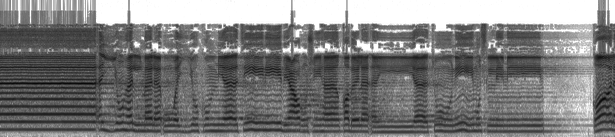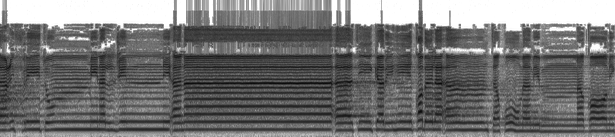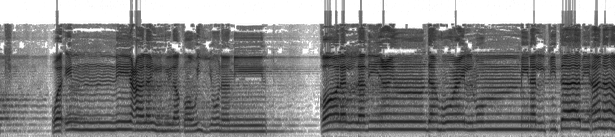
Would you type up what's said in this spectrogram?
أيها الملأ ويكم ياتيني بعرشها قبل أن ياتوني مسلمين. قال عفريت من الجن أنا آتيك به قبل أن تقوم من مقامك وإني عليه لقوي أمين. قال الذي عنده علم من الكتاب أنا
